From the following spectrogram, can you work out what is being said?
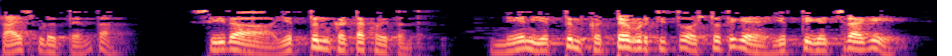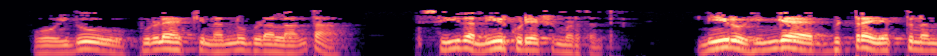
ಸಾಯಿಸ್ಬಿಡುತ್ತೆ ಅಂತ ಸೀದಾ ಎತ್ತನ್ ಕಟ್ಟಕ್ಕೆ ಹೋಯ್ತಂತೆ. ಇನ್ನೇನು ಎತ್ತನ್ ಕಟ್ಟೆ ಬಿಡ್ತಿತ್ತು ಅಷ್ಟೊತ್ತಿಗೆ ಎತ್ತಿಗೆ ಎಚ್ಚರಾಗಿ, ಓ, ಇದು ಪುರುಳೆ ಹಕ್ಕಿ ನನ್ನೂ ಬಿಡಲ್ಲ ಅಂತ ಸೀದಾ ನೀರು ಕುಡಿಯಕ್ಕೆ ಶುರು ಮಾಡ್ತಂತೆ ನೀರು ಹಿಂಗೆ ಬಿಟ್ರೆ ಎತ್ತು ನನ್ನ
